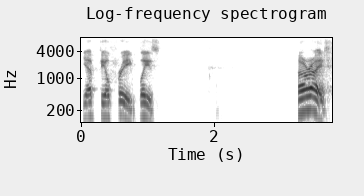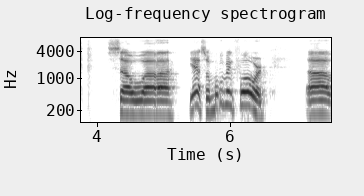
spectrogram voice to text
Yep, feel free, please. All right. So uh, yeah, so moving forward, uh,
